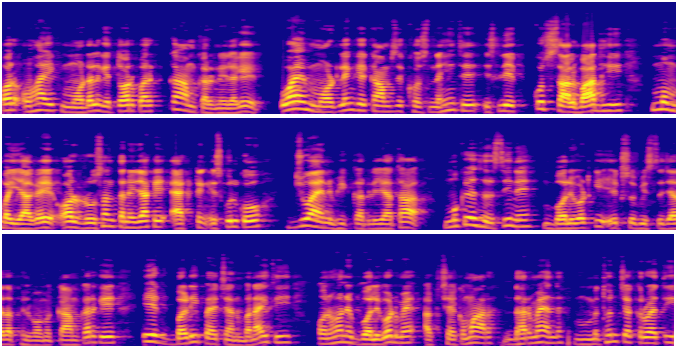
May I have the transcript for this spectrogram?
और वहाँ एक मॉडल के तौर पर काम करने लगे। वह मॉडलिंग के काम से खुश नहीं थे, इसलिए कुछ साल बाद ही मुंबई आ गए और रोशन तनेजा के एक्टिंग स्कूल को ज्वाइन भी कर लिया था। मुकेश ऋषि ने बॉलीवुड की 120 से ज़्यादा फ़िल्मों में काम करके एक बड़ी पहचान बनाई थी। उन्होंने बॉलीवुड में अक्षय कुमार, धर्मेंद्र, मिथुन चक्रवर्ती,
